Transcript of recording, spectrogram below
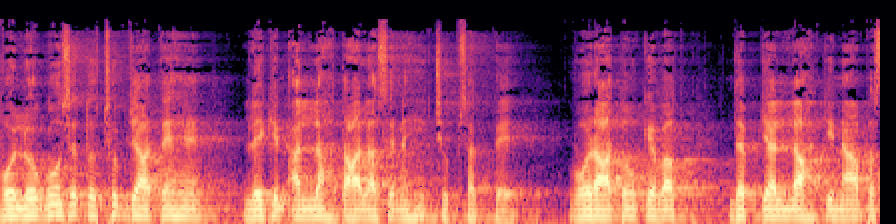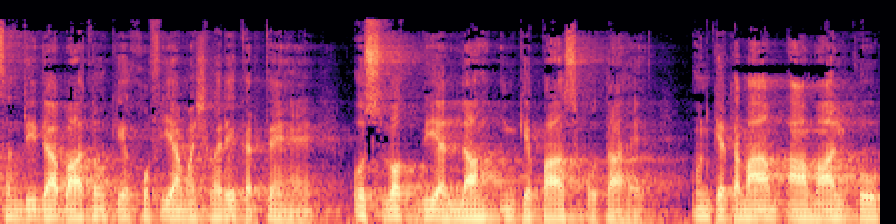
وہ لوگوں سے تو چھپ جاتے ہیں، لیکن اللہ تعالیٰ سے نہیں چھپ سکتے۔ وہ راتوں کے وقت، جبکہ اللہ کی ناپسندیدہ باتوں کے خفیہ مشورے کرتے ہیں، اس وقت بھی اللہ ان کے پاس ہوتا ہے۔ ان کے تمام اعمال کو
